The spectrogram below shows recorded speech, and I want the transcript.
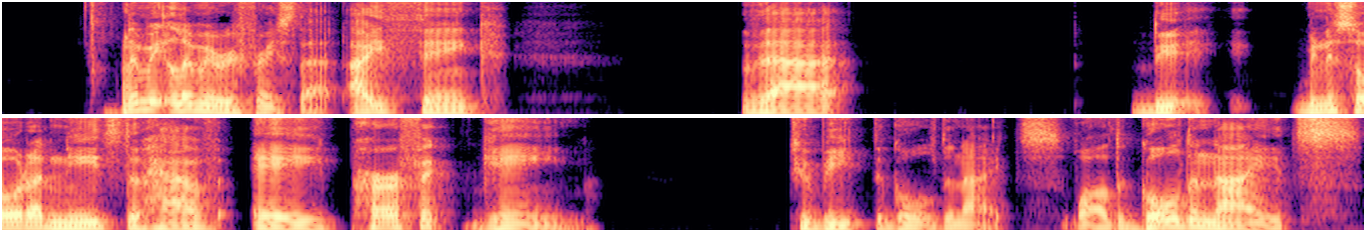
let me let me rephrase that. I think that the Minnesota needs to have a perfect game to beat the Golden Knights. While the Golden Knights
